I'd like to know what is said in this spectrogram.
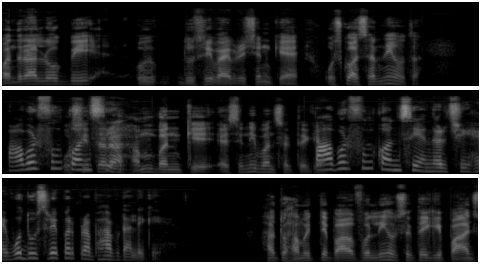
पंद्रह लोग भी दूसरी वाइब्रेशन के है उसको असर नहीं होता। पावरफुल कौन उसी सी तरह हम बन के ऐसे नहीं बन सकते पावरफुल कौन सी एनर्जी है? वो दूसरे पर प्रभाव डालेगी। हाँ तो हम इतने पावरफुल नहीं हो सकते कि पाँच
